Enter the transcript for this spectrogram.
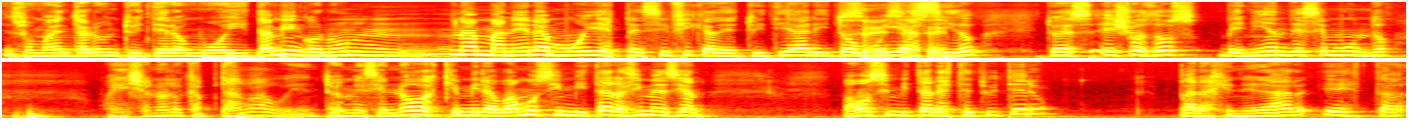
en su momento era un tuitero muy, también con un- una manera muy específica de tuitear y todo Sí, muy sí, ácido. Entonces, ellos dos venían de ese mundo. Güey, yo no lo captaba, güey. Entonces me decían, no, es que mira, vamos a invitar, así me decían, vamos a invitar a este tuitero para generar esta.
